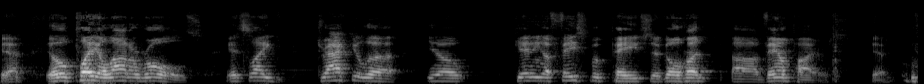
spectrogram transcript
Yeah, it'll play a lot of roles. It's like Dracula, you know, getting a Facebook page to go hunt uh, vampires. Yeah,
